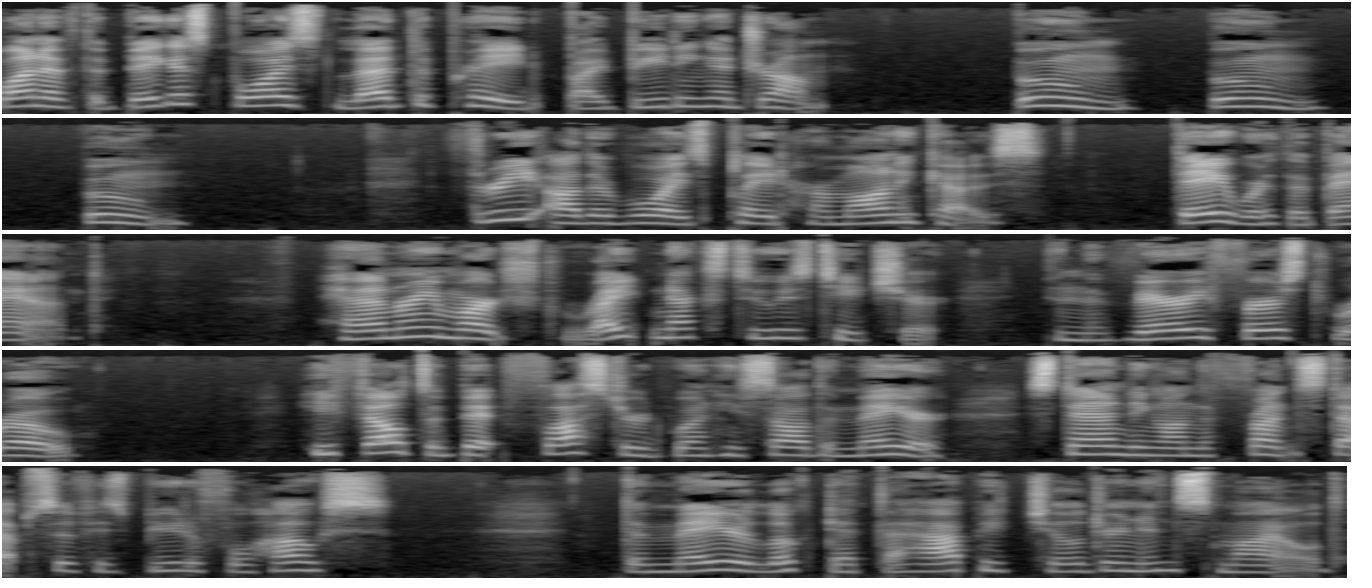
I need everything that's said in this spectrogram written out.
One of the biggest boys led the parade by beating a drum. Boom, boom, boom. Three other boys played harmonicas. They were the band. Henry marched right next to his teacher, in the very first row. He felt a bit flustered when he saw the mayor standing on the front steps of his beautiful house. The mayor looked at the happy children and smiled.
